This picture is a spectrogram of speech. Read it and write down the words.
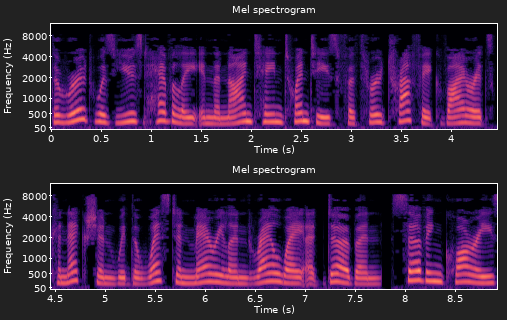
The route was used heavily in the 1920s for through traffic via its connection with the Western Maryland Railway at Durbin, serving quarries,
